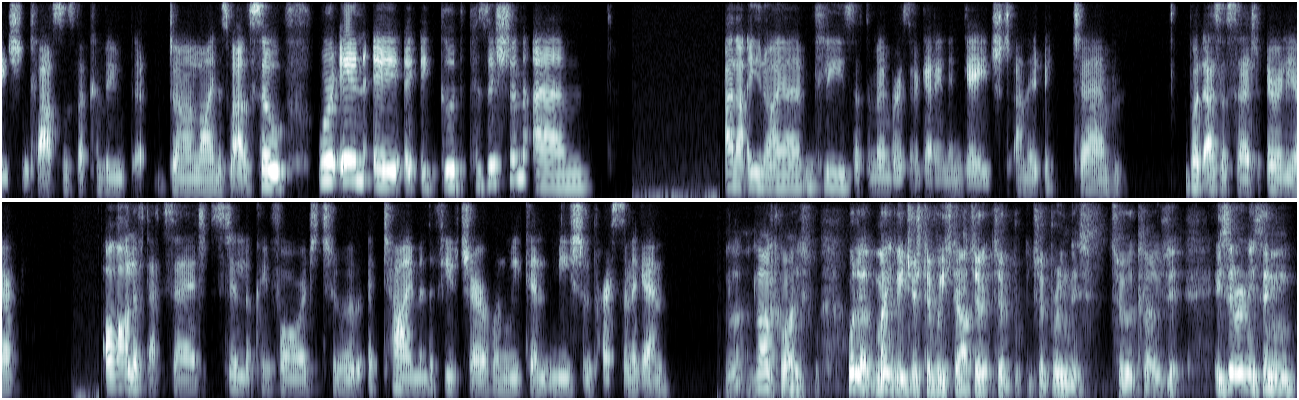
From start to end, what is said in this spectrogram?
patient classes that can be done online as well. So we're in a, a, a good position. Um, and I, you know, I am pleased that the members are getting engaged. And it, it um, but as I said earlier, all of that said, still looking forward to a, a time in the future when we can meet in person again. Likewise. Well, look, maybe just if we start to, to, to bring this to a close, is there anything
